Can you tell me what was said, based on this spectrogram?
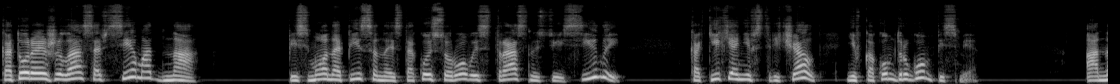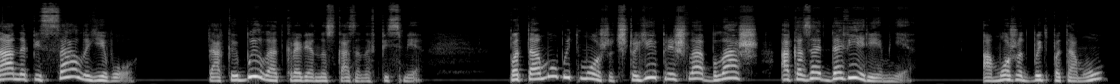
которая жила совсем одна — Письмо, написанное с такой суровой страстностью и силой, каких я не встречал ни в каком другом письме. Она написала его, так и было откровенно сказано в письме, потому, быть может, что ей пришла блажь оказать доверие мне, а может быть потому,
